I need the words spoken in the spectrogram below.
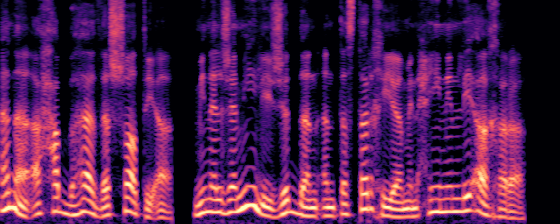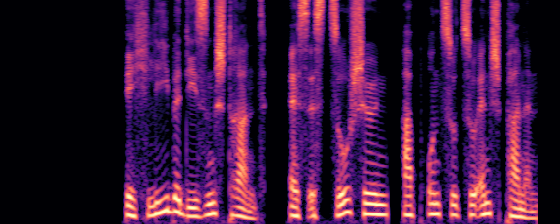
أنا أحب هذا الشاطئ. من الجميل جدا أن تسترخي من حين لآخر. Ich liebe diesen Strand. Es ist so schön, ab und zu zu entspannen.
